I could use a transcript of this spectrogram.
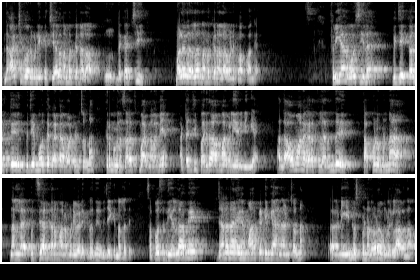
இந்த ஆட்சிக்கு வரக்கூடிய கட்சியால நமக்கு என்ன லாபம். இந்த கட்சி வளர்றதெல்லாம் நமக்கு என்ன லாபம்னு பார்ப்பாங்க. ஃப்ரீயா ஓசியில விஜய் கல்ட்டு விஜய் மோத்த காட்டா ஓட்டுன்னு சொன்னா திருமங்கலம் சரத்குமார் நிலைமைய அட்டஞ்சு பரிதாபமா வெளியேறுவீங்க. அந்த அவமானகரத்துல இருந்து தப்பணும்னா நல்ல புத்திசாலித்தனமான முடிவு எடுக்கிறது விஜய்க்கு நல்லது. சப்போஸ் இது எல்லாமே ஜனநாயக மார்க்கெட்டிங் ஆகுதான்னு சொன்னா நீங்க இன்வெஸ்ட் பண்ணதோட உங்களுக்கு லாபம் தான்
